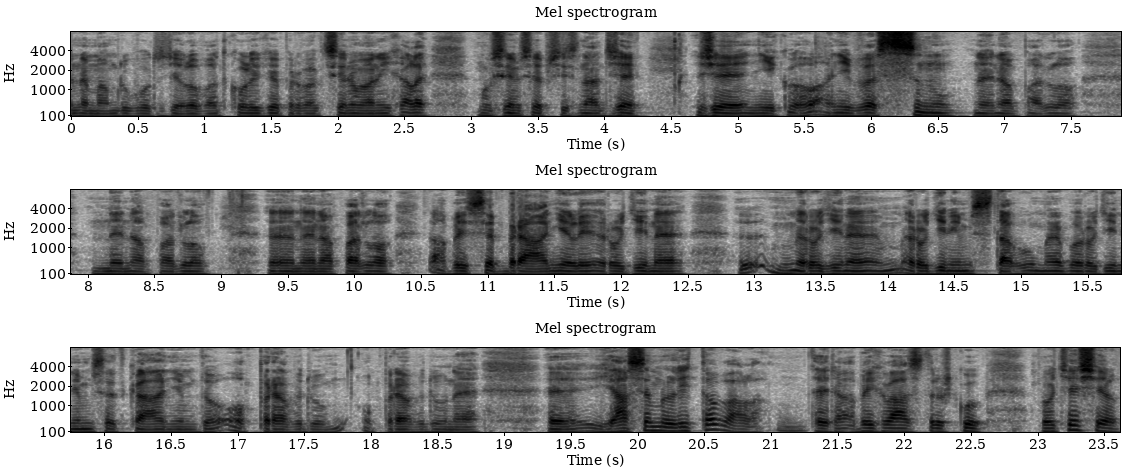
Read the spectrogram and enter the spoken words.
nemám důvod sdělovat, kolik je provakcinovaných, ale musím se přiznat, že, že nikoho ani ve snu nenapadlo, nenapadlo, eh, nenapadlo, aby se bránili rodinné, eh, rodinné, rodinným vztahům nebo rodinným setkáním. To opravdu, opravdu ne. Eh, já jsem litoval, teda abych vás trošku potěšil.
